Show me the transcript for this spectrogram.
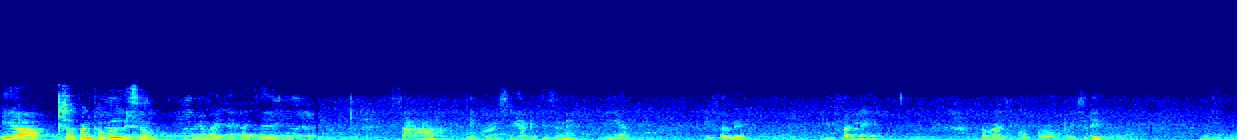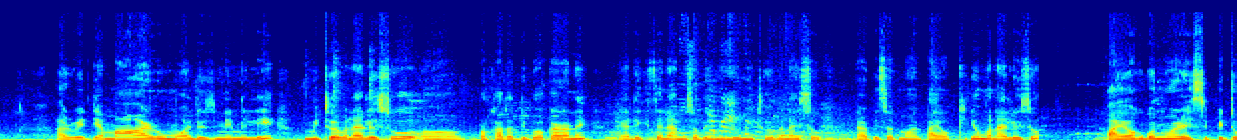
এয়া জলপান খাবলৈ লৈছোঁ। সেইপিনে ভাইটিয়ে খাইছে। চাহ ঠিক কৰিছোঁ ইয়াত দেখিছেনে? এয়া এইফালে এইফালে। আৰু আজি খুব গৰম পৰিছে দেই। আৰু এতিয়া মা আৰু মই দুজনী মিলি মিঠৈ বনাই লৈছোঁ প্ৰসাদত দিবৰ কাৰণে। এয়া দেখিছেনে আমি চবেই মিলি মিঠৈ বনাইছোঁ। তাৰপিছত মই পায়সখিনিও বনাই লৈছোঁ। পায়স বনোৱা ৰেচিপিটো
